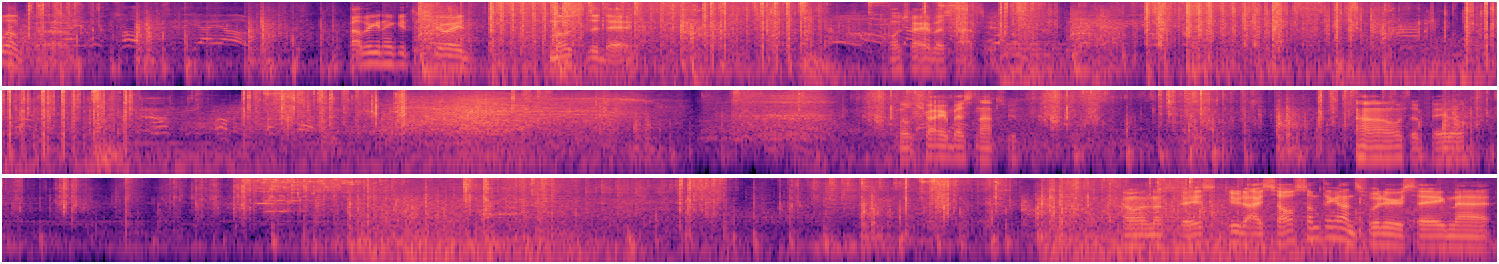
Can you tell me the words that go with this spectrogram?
Welcome. Probably gonna get destroyed most of the day. We'll try our best not to. We'll try our best not to. Oh, what's up, Fatal? Oh, no space. Dude, I saw something on Twitter saying that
